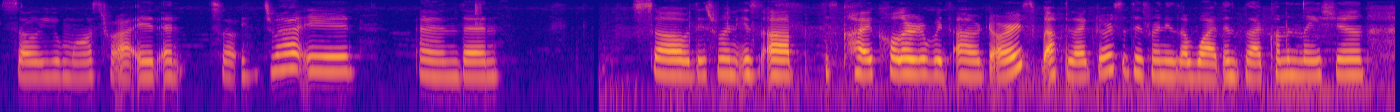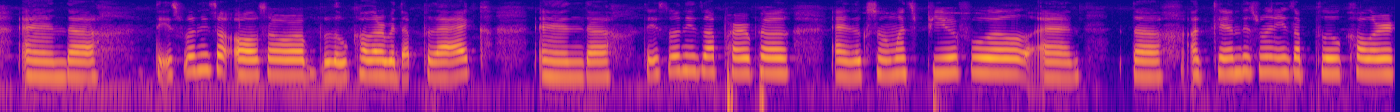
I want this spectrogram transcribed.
so you must try it and so enjoy it. And then so this one is a sky color with our doors a black doors. This one is a white and black combination. And uh, this one is also a blue color with a black. And uh, this one is a purple and looks so much beautiful. And the again this one is a blue color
